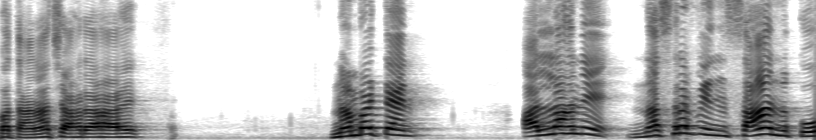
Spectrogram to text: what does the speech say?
बताना चाह रहा है। नंबर टेन अल्लाह ने न सिर्फ़ इंसान को,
